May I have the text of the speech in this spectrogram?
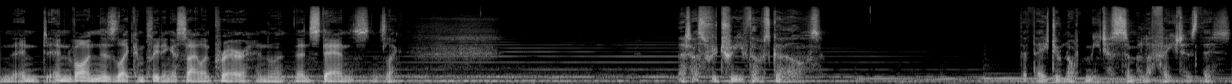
and and, and Vaughn is like completing a silent prayer, and then stands. And is like, Let us retrieve those girls. That they do not meet a similar fate as this.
